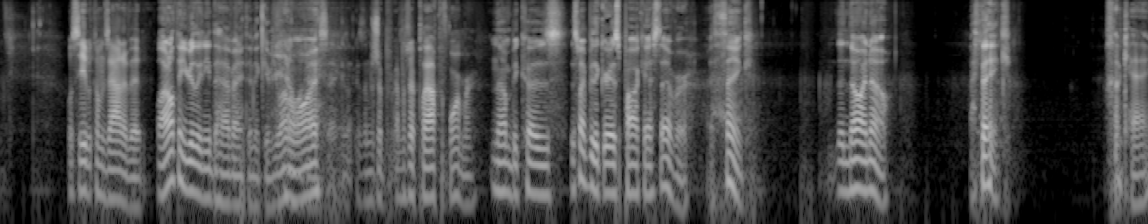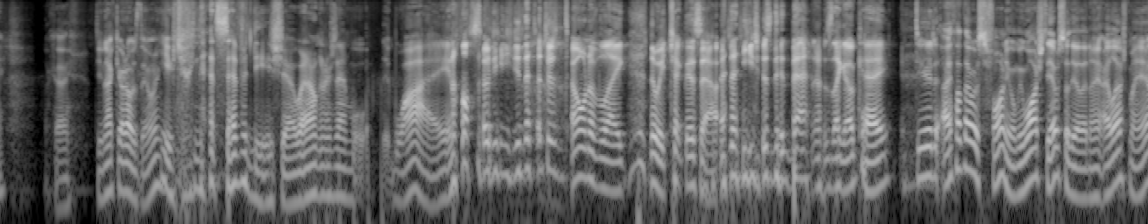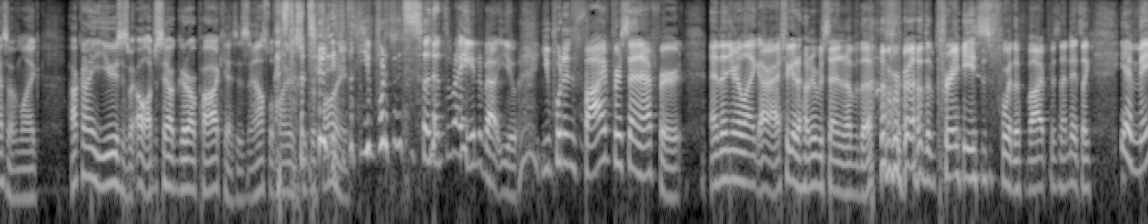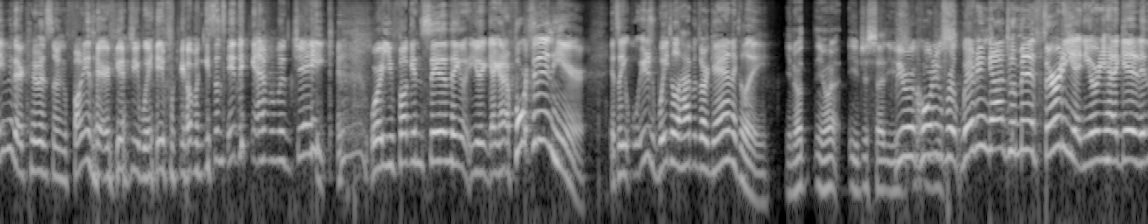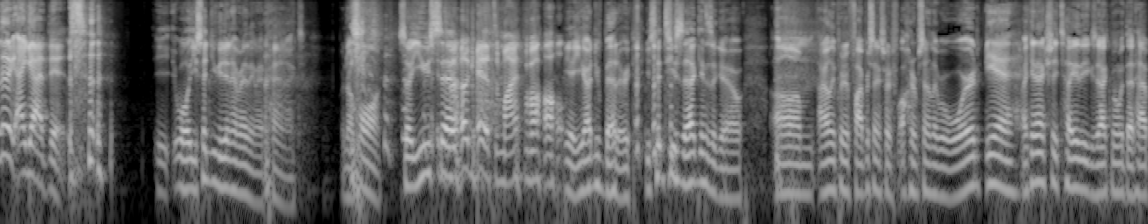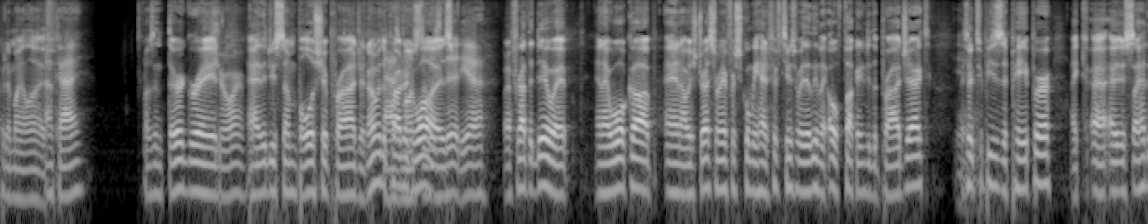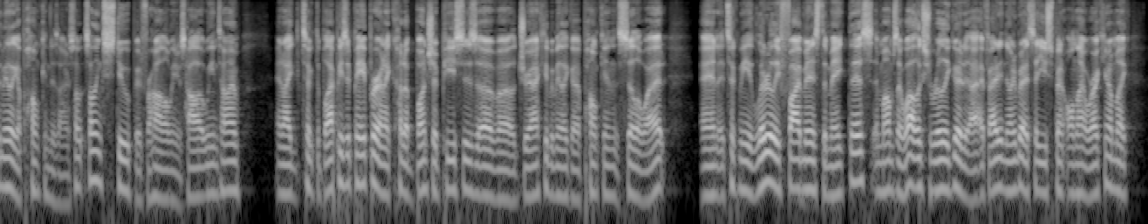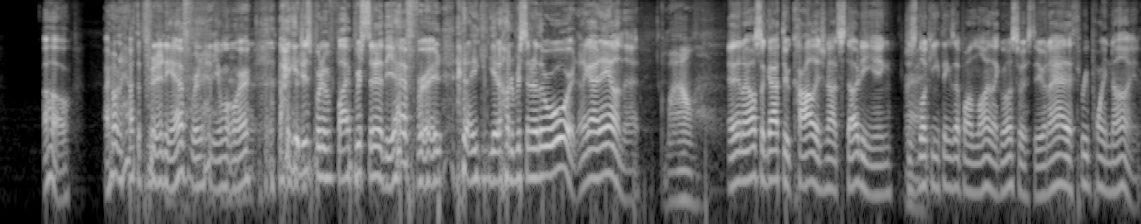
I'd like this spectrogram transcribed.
we'll see what comes out of it. Well, I don't think you really need to have anything to give you. I don't know why. Because I'm just a, I'm just a playoff performer. No, because this might be the greatest podcast ever. I think. No, I know. I think. Okay. Okay. Do you not get what I was doing? You're doing that 70s show, but I don't understand wh- why. And also, you did that such a tone of like, no, wait, check this out. And then you just did that. And I was like, okay. Dude, I thought that was funny. When we watched the episode the other night, I laughed my ass off. I'm like, how can I use this? Like, oh, I'll just say how good our podcast is, and else will find it super Dude, funny. You put in, so that's what I hate about you. You put in 5% effort, and then you're like, all right, I should get 100% of the, of the praise for the 5%. It's like, yeah, maybe there could have been something funny there if you actually waited for it. It's the same thing happened with Jake, where you fucking say the thing, you, I gotta force it in here. It's like, well, you just wait till it happens organically. You know, you know what you just said. You, We were recording just- for, we haven't even gotten to a minute 30 yet, and you already had to get it in there. I got this. Well, you said you didn't have anything. and I panicked. But no, hold on. So you said, okay, it's my fault. yeah, you gotta do better. You said two seconds ago. Um, I only put in five percent, expect 100 percent of the reward. Yeah. I can actually tell you the exact moment that happened in my life. Okay. I was in third grade. Sure. I had to do some bullshit project. I don't know what the As project most of us was, did, yeah. but I forgot to do it. And I woke up and I was dressed and ready for school. And we had 15 minutes before they leave. Like, oh fuck, I need to do the project. I took two pieces of paper. I uh, I, just, I had to make like a pumpkin design or something, something stupid for Halloween. It was Halloween time. And I took the black piece of paper and I cut a bunch of pieces of uh, Dracula, but made like a pumpkin silhouette. And it took me literally five minutes to make this. And mom's like, wow, it looks really good. I- If I didn't know anybody, I'd say you spent all night working. I'm like, oh, I don't have to put any effort anymore. I can just put in 5% of the effort and I can get 100% of the reward. And I got an A on that. Wow. And then I also got through college not studying, just Right. looking things up online like most of us do. And I had a 3.9.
